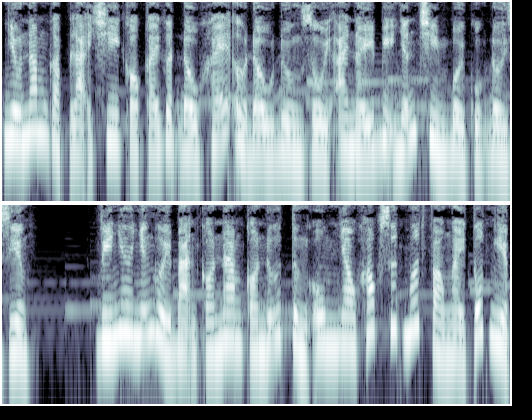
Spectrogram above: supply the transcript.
nhiều năm gặp lại chi có cái gật đầu khẽ ở đầu đường rồi ai nấy bị nhẫn chìm bởi cuộc đời riêng. Ví như những người bạn có nam có nữ từng ôm nhau khóc sướt mướt vào ngày tốt nghiệp,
